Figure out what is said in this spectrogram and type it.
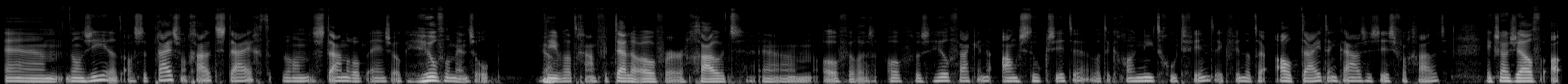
En dan zie je dat als de prijs van goud stijgt, dan staan er opeens ook heel veel mensen op. Die wat gaan vertellen over goud. Um, overigens, heel vaak in de angsthoek zitten. Wat ik gewoon niet goed vind. Ik vind dat er altijd een casus is voor goud. Ik zou zelf a-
